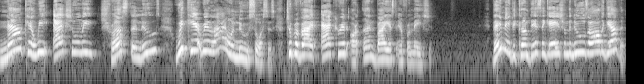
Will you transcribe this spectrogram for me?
Now, can we actually trust the news? We can't rely on news sources to provide accurate or unbiased information. They may become disengaged from the news altogether,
